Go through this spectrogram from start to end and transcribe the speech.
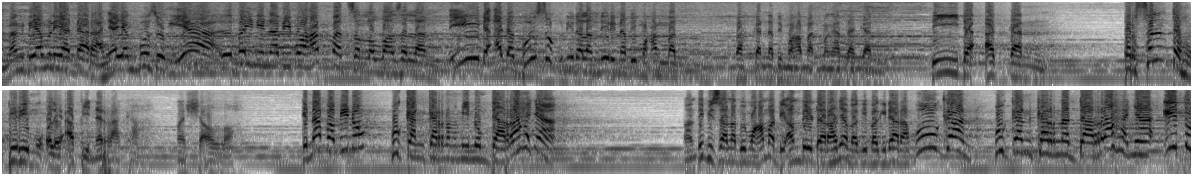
Memang dia melihat darahnya yang busuk. Ya ini Nabi Muhammad Sallallahu Alaihi Wasallam. Tidak ada busuk di dalam diri Nabi Muhammad. Bahkan Nabi Muhammad mengatakan tidak akan tersentuh dirimu oleh api neraka. Masya Allah. Kenapa minum? bukan karena minum darahnya. Nanti bisa Nabi Muhammad diambil darahnya bagi-bagi darah. Bukan. Bukan karena darahnya itu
